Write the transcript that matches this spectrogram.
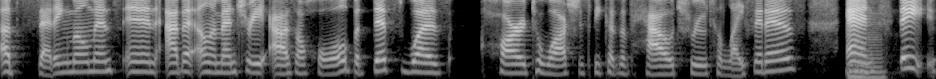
upsetting moments in Abbott Elementary as a whole, but this was hard to watch just because of how true to life it is. And Mm-hmm. they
